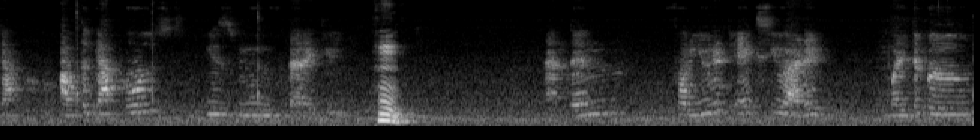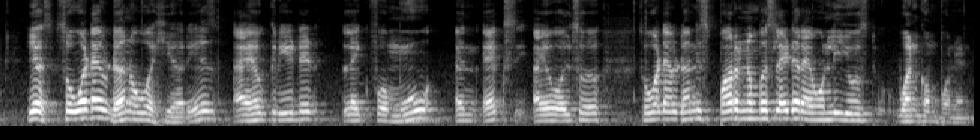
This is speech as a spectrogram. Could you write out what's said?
Cap, after cap holes is moved directly, hmm and then for unit X you added multiple. Yes, so what I've done over here is I have created like for move and X, I have also, so what I've done is per number slider, I only used one component.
